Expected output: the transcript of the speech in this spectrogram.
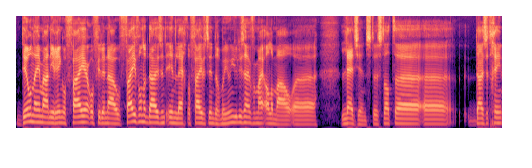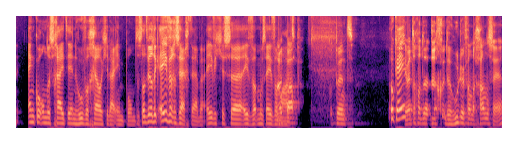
deelnemer aan die Ring of Fire. Of je er nou 500.000 inlegt of 25 miljoen. Jullie zijn voor mij allemaal uh, legends. Dus dat, daar zit geen enkel onderscheid in hoeveel geld je daarin pompt. Dus dat wilde ik even gezegd hebben. Eventjes, even, moest even van. Goed punt. Oké. Je bent toch wel de, de, de hoeder van de ganzen, hè?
